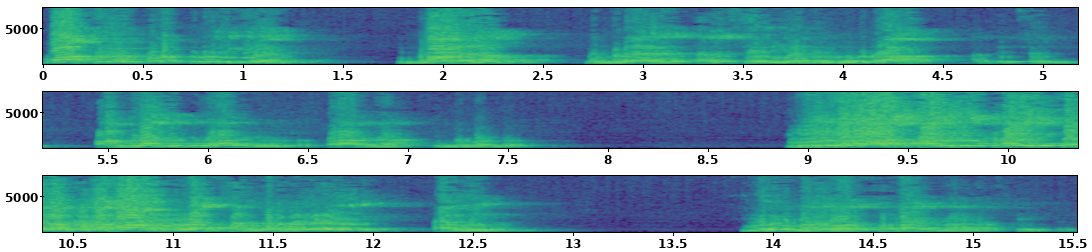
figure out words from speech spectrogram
വാക്കുകൾ പുറത്തു വരികയാണ് ഇന്നാണ് നമ്മുടെ തലശ്ശേരി അതിരൂപ അധ്യക്ഷൻ പാമ്പ്ലാനി പിതാവിന്റെ പ്രസ്താവന ഇന്ന് വന്നു തീവ്ര ക്രൈസ്തവ ക്രൈസ്തവ നിലപാടുള്ള സംഘടനകളെ തള്ളി സഭ എന്നാണ്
